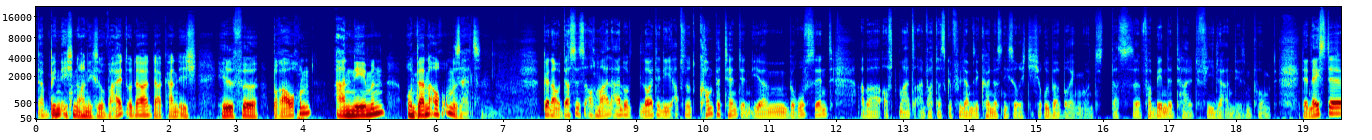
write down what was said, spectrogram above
da bin ich noch nicht so weit oder da kann ich Hilfe brauchen, annehmen und dann auch umsetzen. Genau, das ist auch mein Eindruck. Leute, die absolut kompetent in ihrem Beruf sind, aber oftmals einfach das Gefühl haben, sie können das nicht so richtig rüberbringen. Und das äh, verbindet halt viele an diesem Punkt. Der nächste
